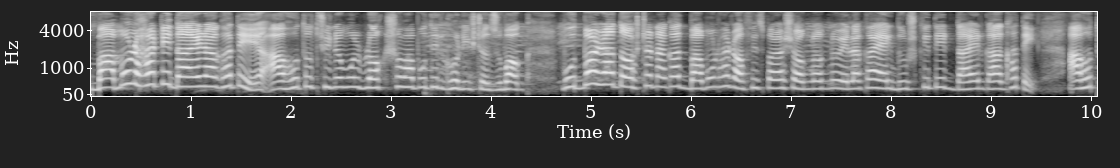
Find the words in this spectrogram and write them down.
বামুরহাটে দায়ের আঘাতে আহত তৃণমূল ব্লক সভাপতির ঘনিষ্ঠ যুবক। বুধবার রাত দশটা নাগাদ বামুরহাট অফিস পাড়া সংলগ্ন এলাকায় এক দুষ্কৃতীর দায়ের আঘাতে আহত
